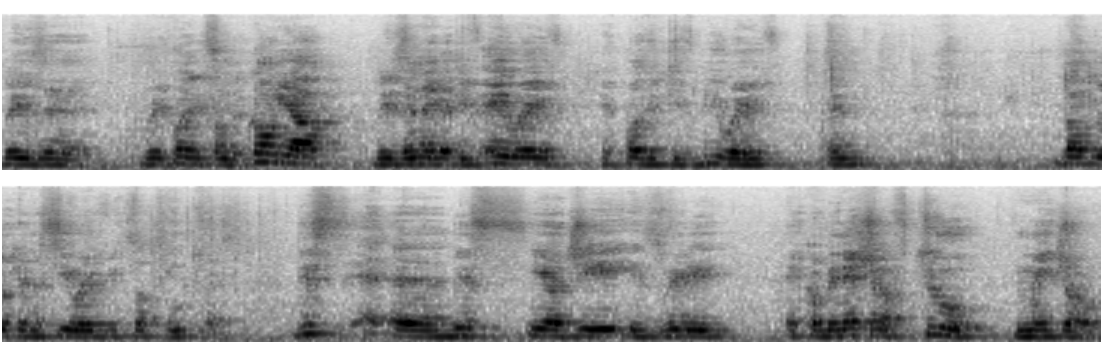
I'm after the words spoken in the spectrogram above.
There is a, we record it from the cornea, there is a negative A wave, a positive B wave, and don't look at the C wave, it's not interest. This, uh, this ERG is really a combination of two major uh,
